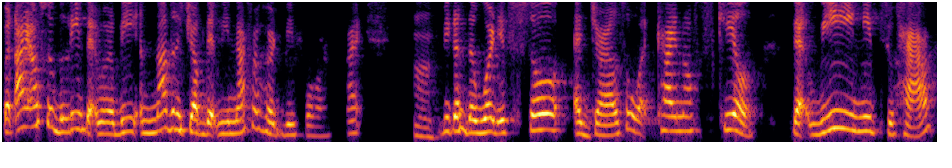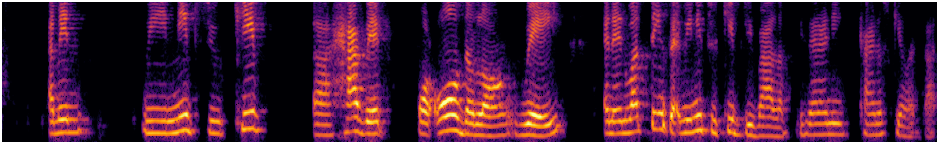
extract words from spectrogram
But i also believe that will be another job that we never heard before right? Hmm. because the world is so agile. So what kind of skill that we need to have? I mean we need to keep uh, have it for all the long way. And then what things that we need to keep develop? Is there any kind of skill like that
